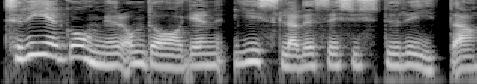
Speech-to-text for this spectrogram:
Tre gånger om dagen gisslade sig syster Rita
